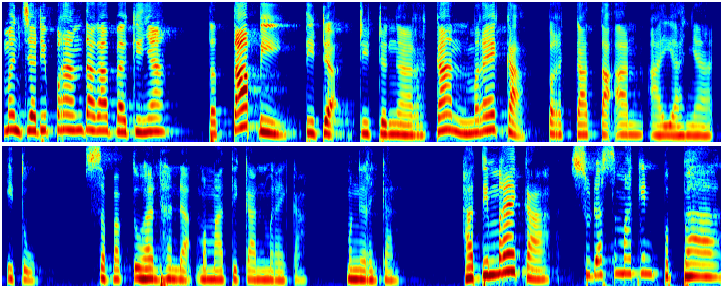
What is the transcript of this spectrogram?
menjadi perantara baginya? Tetapi tidak didengarkan mereka. perkataan ayahnya itu. Sebab Tuhan hendak mematikan mereka. Mengerikan. Hati mereka sudah semakin bebal.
